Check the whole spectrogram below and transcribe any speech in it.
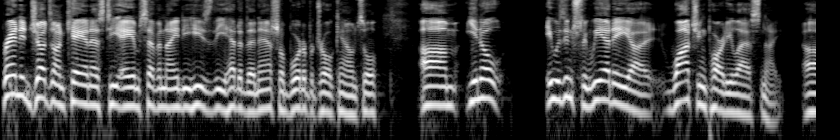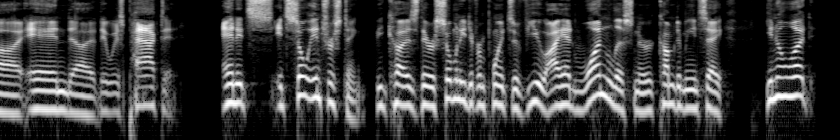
Brandon Judd's on KNST AM 790. He's the head of the National Border Patrol Council. Um, you know, it was interesting. We had a uh, watching party last night, uh, and uh, it was packed and it's it's so interesting because there are so many different points of view. I had one listener come to me and say, "You know what?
